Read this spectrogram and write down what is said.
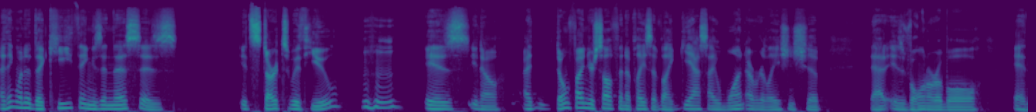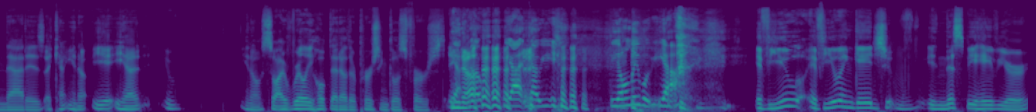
i think one of the key things in this is it starts with you mm-hmm. is you know i don't find yourself in a place of like yes i want a relationship that is vulnerable and that is account. You know, yeah, yeah, you, know. So I really hope that other person goes first. Yeah, you know, no, yeah, no. You, the only, yeah, if you if you engage in this behavior,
